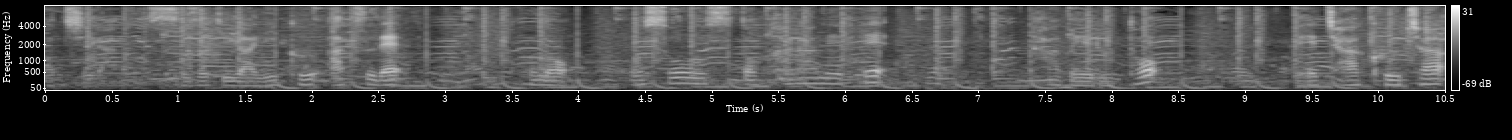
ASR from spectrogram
こちらの鈴木が肉厚でこのおソースと絡めて食べるとめちゃくちゃ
